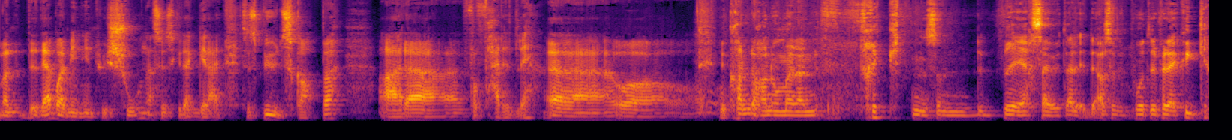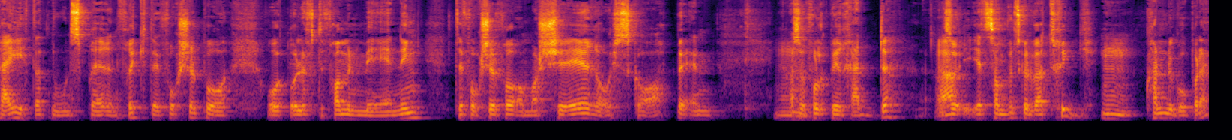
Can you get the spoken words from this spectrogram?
men det, det er bare min intuisjon. Jeg syns ikke det er greit. Jeg syns budskapet er uh, forferdelig. Uh, og Men kan det ha noe med den frykten som det brer seg ut? Altså, måte, for det er ikke greit at noen sprer en frykt. Det er forskjell på å, å løfte fram en mening til forskjell fra å marsjere og skape en Altså, folk blir redde. Altså, I et samfunn skal du være trygg. Kan du gå på det?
